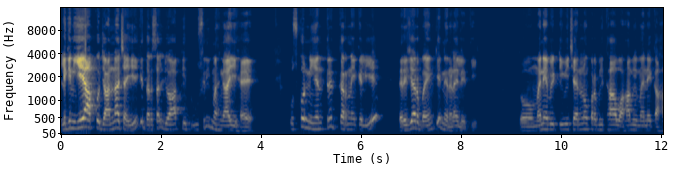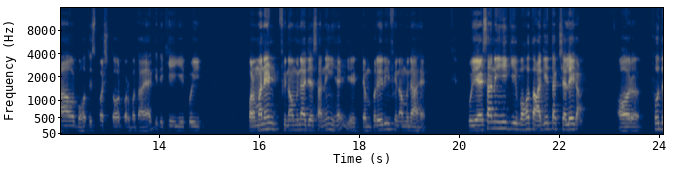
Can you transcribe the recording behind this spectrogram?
लेकिन ये आपको जानना चाहिए कि दरअसल जो आपकी दूसरी महँगाई है, उसको नियंत्रित करने के लिए रिज़र्व बैंक के निर्णय लेती। तो मैंने अभी टीवी चैनलों पर भी था, वहाँ भी मैंने कहा और बहुत स्पष्ट तौर पर बताया कि देखिए, ये कोई परमानेंट फिनोमिना जैसा नहीं है, ये टेम्परेरी फिनोमिना है। कोई ऐसा नहीं है कि बहुत आगे तक चलेगा। और खुद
